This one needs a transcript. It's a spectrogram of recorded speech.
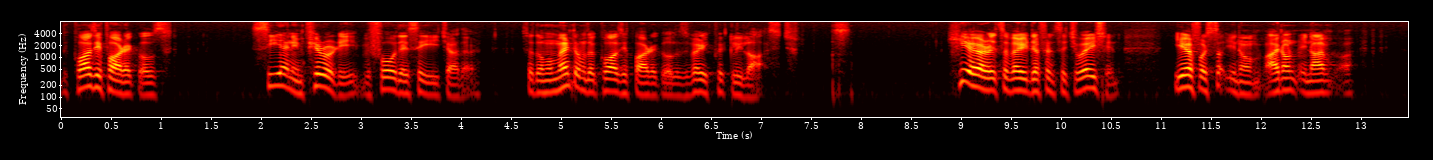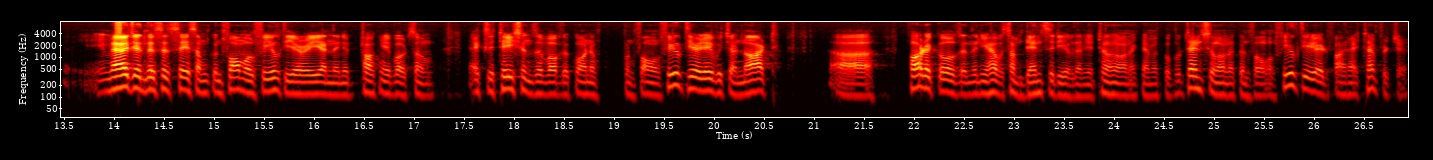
the quasi-particles see an impurity before they see each other. So the momentum of the quasi-particle is very quickly lost. Here, it's a very different situation. Here, for you know, I don't, you know, imagine this is say some conformal field theory, and then you're talking about some excitations above the quantum conformal field theory, which are not uh, particles, and then you have some density of them. You turn on a chemical potential on a conformal field theory at finite temperature.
